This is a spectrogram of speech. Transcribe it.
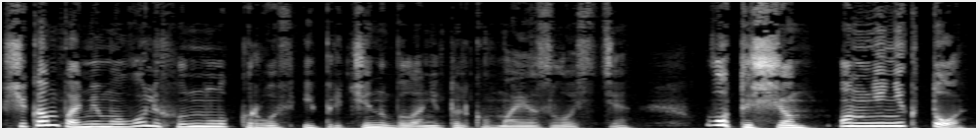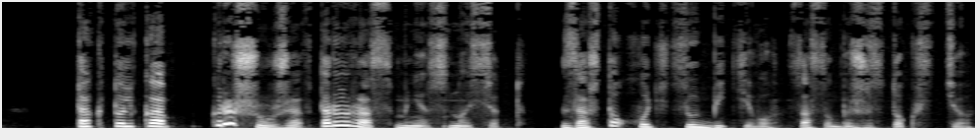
К щекам помимо воли хлынула кровь, и причина была не только в моей злости. «Вот еще! Он мне никто! Так только крышу уже второй раз мне сносят, за что хочется убить его с особой жестокостью.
